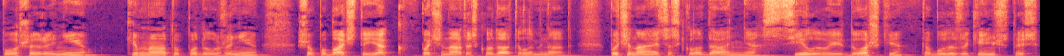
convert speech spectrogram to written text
по ширині кімнату, по довжині, щоб побачити, як починати складати ламінат. Починається складання з цілої дошки та буде закінчитись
